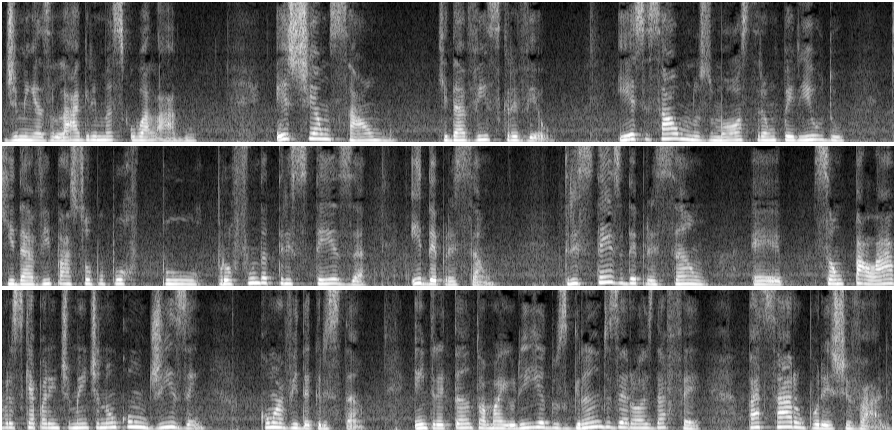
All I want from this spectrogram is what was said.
de minhas lágrimas o alago. Este é um salmo que Davi escreveu. E esse salmo nos mostra um período que Davi passou por, por, por profunda tristeza e depressão. Tristeza e depressão é, são palavras que aparentemente não condizem com a vida cristã. Entretanto, a maioria dos grandes heróis da fé passaram por este vale.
